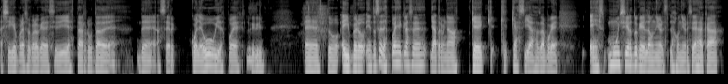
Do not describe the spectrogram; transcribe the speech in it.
así que por eso creo que decidí esta ruta de, de hacer QLU y después Louisville. Esto, ey, pero y entonces después de clases ya terminabas, ¿qué, qué, qué- qué hacías? O sea, porque es muy cierto que la univers- las universidades acá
